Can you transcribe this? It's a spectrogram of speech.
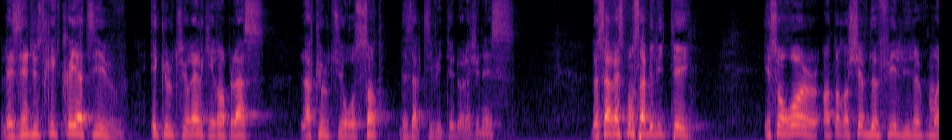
les industries créatives et culturelles qui remplacent la culture au centre des activités de la jeunesse. De sa responsabilité et son rôle en tant que chef de file du développement,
